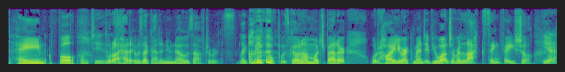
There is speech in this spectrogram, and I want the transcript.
painful. Oh, Jesus. But I had it was like I had a new nose afterwards. Like makeup was going on much better. Would highly recommend if you want a relaxing facial. Yeah.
